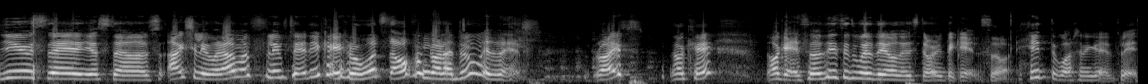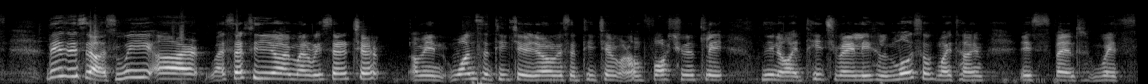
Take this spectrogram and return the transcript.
You say yourselves, actually, when I'm a flipped educator, what's the open gonna do with it? Right? Okay? Okay, so this is where the other story begins. So hit the button again, please. This is us. We are, to you, I'm a researcher. I mean, once a teacher, you're always a teacher, but unfortunately, you know, I teach very little. Most of my time is spent with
